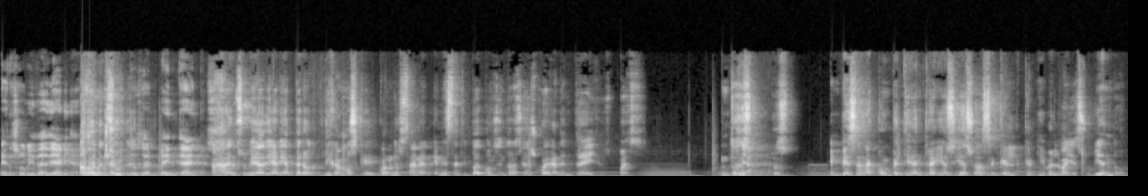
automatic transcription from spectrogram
en su vida diaria. Ah, bueno, en su- de 20 años. Ajá, en su vida diaria, pero digamos que cuando están en, en este tipo de concentraciones juegan entre ellos, pues. Entonces, Ya. pues empiezan a competir entre ellos y eso hace que el, que el nivel vaya subiendo.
